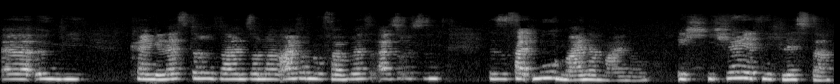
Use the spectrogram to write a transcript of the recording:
äh, irgendwie kein Gelästere sein, sondern einfach nur verbessern. Also es, sind, es ist halt nur meine Meinung. Ich, ich will jetzt nicht lästern.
